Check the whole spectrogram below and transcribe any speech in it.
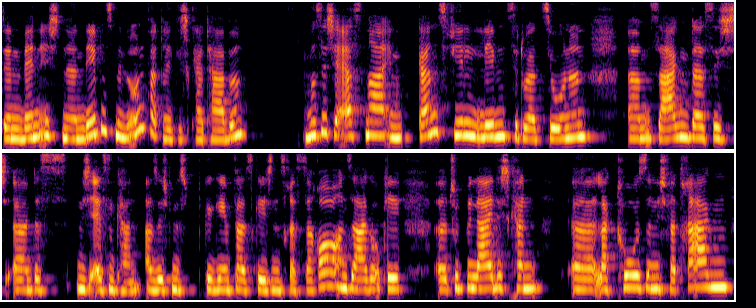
Denn wenn ich eine Lebensmittelunverträglichkeit habe, muss ich ja erstmal in ganz vielen Lebenssituationen ähm, sagen, dass ich äh, das nicht essen kann. Also ich muss gegebenenfalls gehe ich ins Restaurant und sage, okay, äh, tut mir leid, ich kann äh, Laktose nicht vertragen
